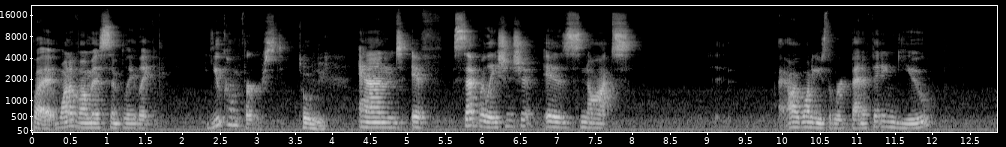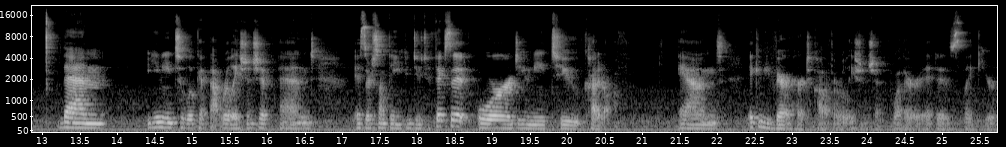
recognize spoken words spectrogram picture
but one of them is simply like you come first. Totally. And if said relationship is not, I want to use the word benefiting you, then you need to look at that relationship and is there something you can do to fix it or do you need to cut it off? And it can be very hard to cut off a relationship, whether it is like your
